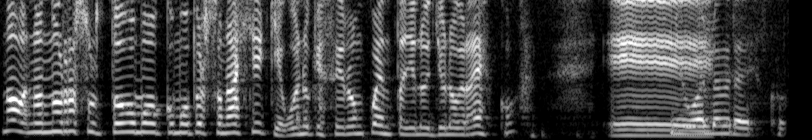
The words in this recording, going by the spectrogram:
No, no, no resultó como, como personaje, que bueno que se dieron cuenta, yo lo, yo lo agradezco. Eh, Igual lo agradezco.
